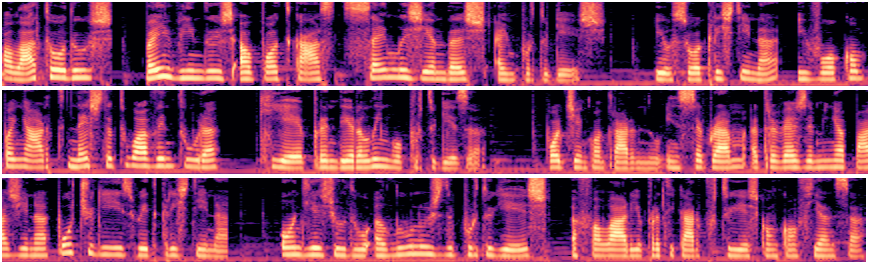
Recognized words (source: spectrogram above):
Olá a todos, bem-vindos ao podcast Sem Legendas em Português. Eu sou a Cristina e vou acompanhar-te nesta tua aventura que é aprender a língua portuguesa. Podes encontrar-me no Instagram através da minha página Portuguese with Cristina, onde ajudo alunos de português a falar e a praticar português com confiança.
